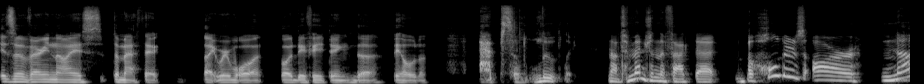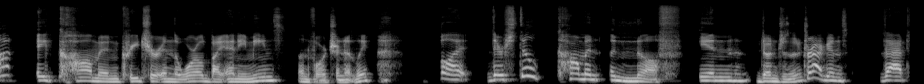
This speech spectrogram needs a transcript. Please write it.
it's a very nice thematic like reward for defeating the beholder. Absolutely. Not to mention the fact that beholders are not a common creature in the world by any means, unfortunately but they're still common enough in Dungeons and Dragons that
